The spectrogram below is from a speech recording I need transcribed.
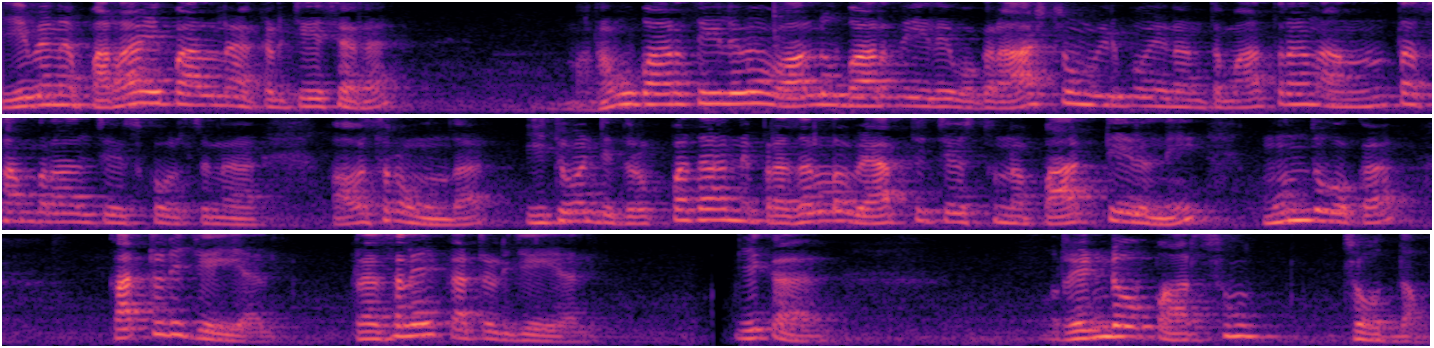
ఏమైనా పరాయి పాలన అక్కడ చేశారా? మనము భారతీయులమే వాళ్ళు భారతీయులే. ఒక రాష్ట్రం విడిపోయినంత మాత్రాన అంత సంబరాలు చేసుకోవాల్సిన అవసరం ఉందా? ఇటువంటి దృక్పథాన్ని ప్రజల్లో వ్యాప్తి చేస్తున్న పార్టీలని ముందు ఒక కట్టడి చేయాలి. ప్రజలే కట్టడి చేయాలి. ఇక రెండో పార్శ్వం చూద్దాం.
